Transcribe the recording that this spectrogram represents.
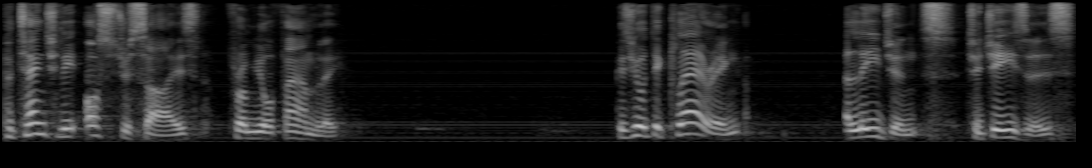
potentially ostracized from your family. Because you're declaring allegiance to Jesus,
